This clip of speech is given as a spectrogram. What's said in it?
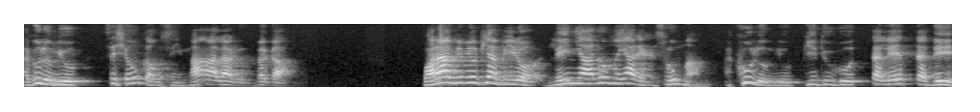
အခုလိုမျိုးစစ်ရှုံးကောင်စီမအားလာတို့ဘက်ကဝါရမျိုးမျိုးဖြန့်ပြီးတော့လိန်ညာလို့မရတဲ့အဆုံးမှာအခုလိုမျိုးပြည်သူကိုတက်လဲတက်သေး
